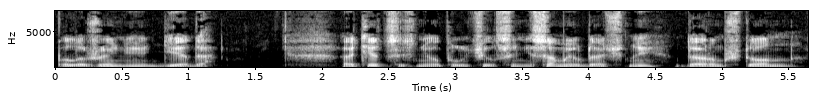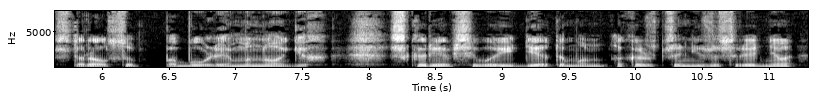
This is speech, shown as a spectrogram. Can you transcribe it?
Положение деда. Отец из него получился не самый удачный, даром, что он старался поболее многих. Скорее всего, и дедом он окажется ниже среднего –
